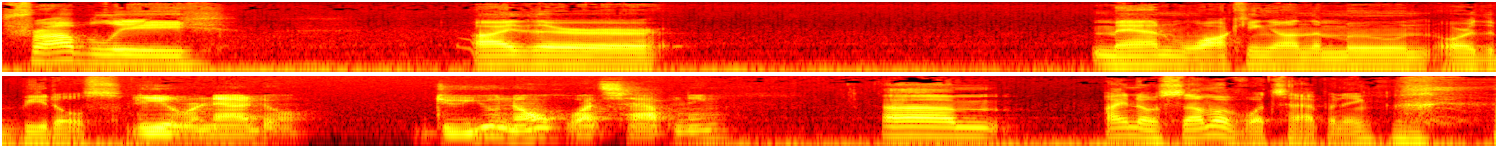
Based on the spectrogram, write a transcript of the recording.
probably either Man Walking on the Moon or the Beatles? Lee Ranaldo, do you know what's happening? Um, I know some of what's happening.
